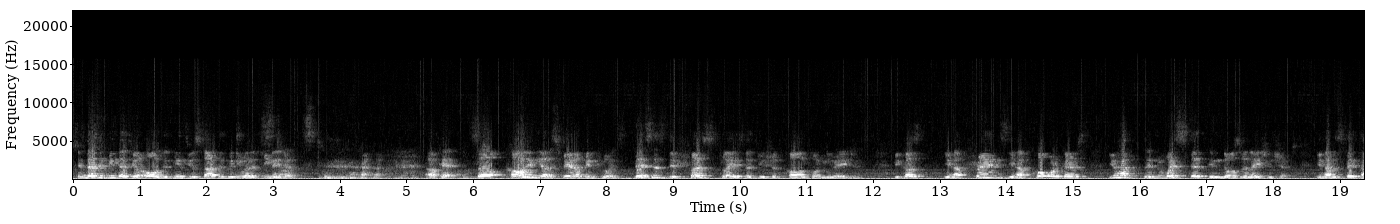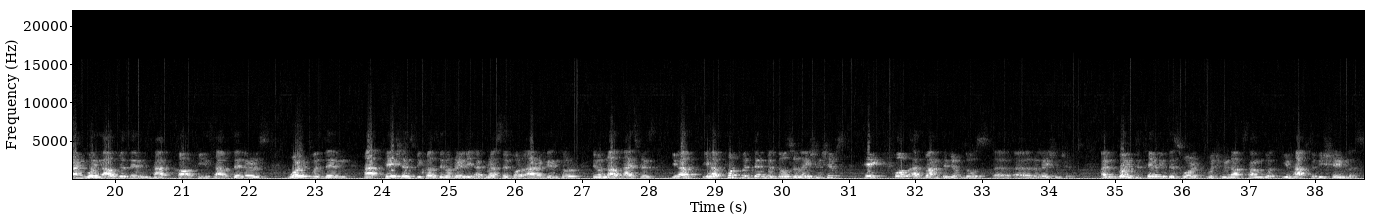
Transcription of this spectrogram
It doesn't mean that you're old. It means you started when you were a teenager. okay, so calling your sphere of influence. This is the first place that you should call for new agents because you have friends, you have coworkers, you have invested in those relationships. You have spent time going out with them, have coffees, have dinners, worked with them, had patience because they were really aggressive or arrogant or they were not nice friends. You have you have put with them with those relationships. Take full advantage of those uh, uh, relationships. I'm going to tell you this word, which may not sound good. You have to be shameless.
